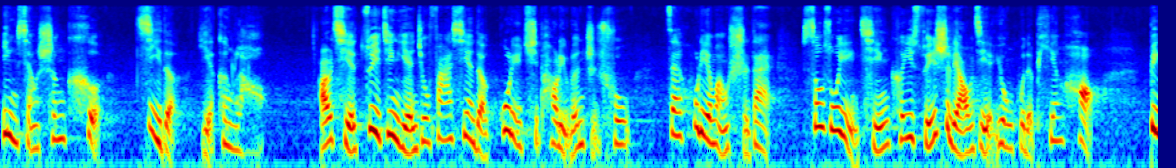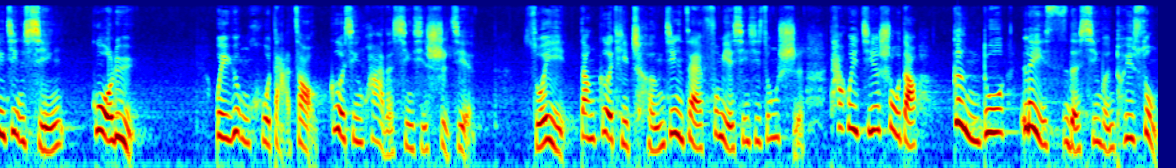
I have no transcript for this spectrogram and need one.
印象深刻，记得也更牢。而且最近研究发现的过滤气泡理论指出，在互联网时代，搜索引擎可以随时了解用户的偏好，并进行过滤，为用户打造个性化的信息世界。所以，当个体沉浸在负面信息中时，他会接受到更多类似的新闻推送。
